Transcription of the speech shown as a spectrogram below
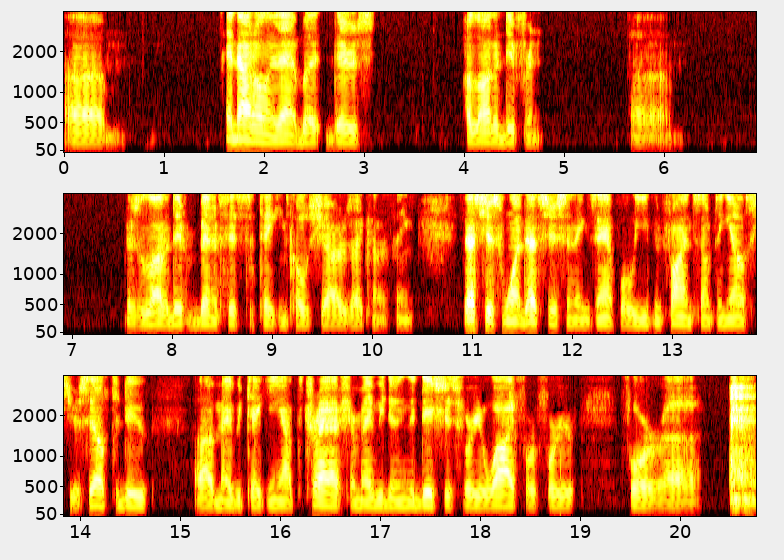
Um, and not only that, but there's a lot of different um, there's a lot of different benefits to taking cold showers, that kind of thing. That's just one. That's just an example. You can find something else yourself to do, uh, maybe taking out the trash, or maybe doing the dishes for your wife or for your for uh,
